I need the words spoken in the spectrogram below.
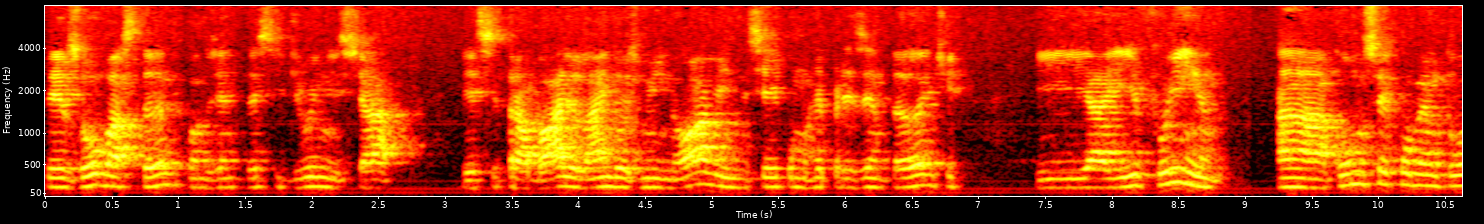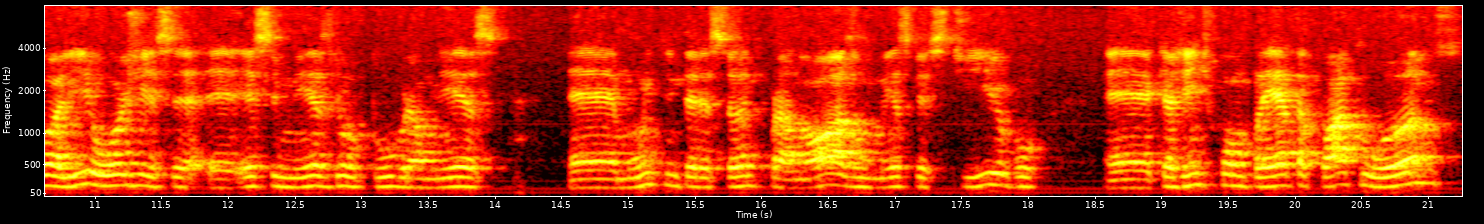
pesou bastante quando a gente decidiu iniciar esse trabalho lá em 2009, iniciei como representante e aí fui indo. Ah, como você comentou ali, hoje, esse, é, esse mês de outubro é um mês é, muito interessante para nós, um mês festivo, é, que a gente completa quatro anos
